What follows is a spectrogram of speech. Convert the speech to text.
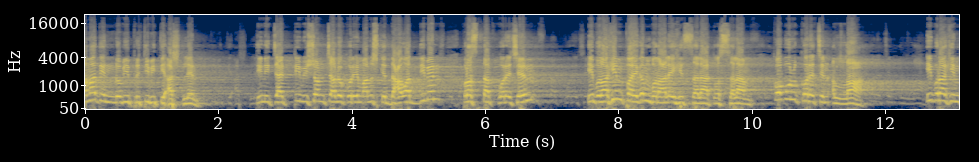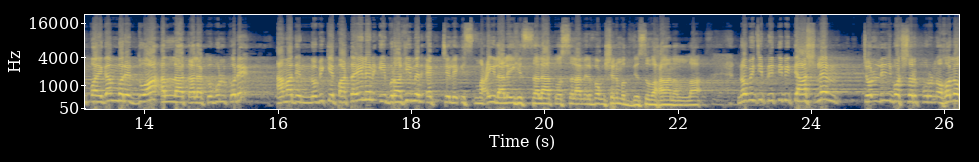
আমাদের নবী পৃথিবীতে আসলেন। তিনি চারটি মিশন চালু করে মানুষকে দাওয়াত দিবেন, প্রস্তাব করেছেন, ইব্রাহিম পয়গম্বর আলহিসালাম কবুল করেছেন আল্লাহ। ইব্রাহিম পয়গম্বরের দোয়া আল্লাহ তালা কবুল করে আমাদের নবীকে পাঠাইলেন ইব্রাহিমের এক ছেলে ইসমাইল আলহিসালামের বংশের মধ্যে সুবাহান আল্লাহ নবীজি পৃথিবীতে আসলেন চল্লিশ বছর পূর্ণ হলো,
